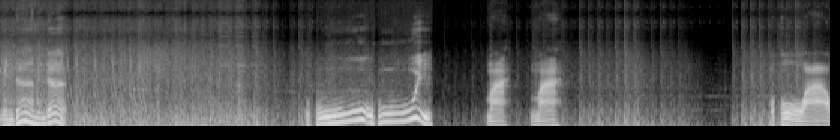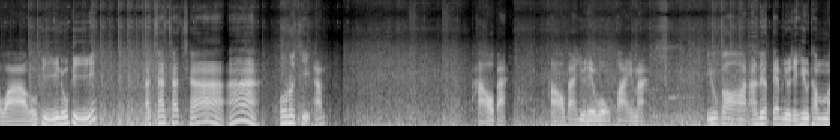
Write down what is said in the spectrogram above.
เมนเดอร์เมนเดอร์โอ้โหโอ้โหมา มา โอ้โหว้าวว้าวหนูผีหนูผีชัดชัดชัดช้าอ่าโอโรจิครับ เผาไปเผาไปอยู่ในวงไฟมาฮิวก่อนอะเลือดเต็มอยู่จะฮิวทำไม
